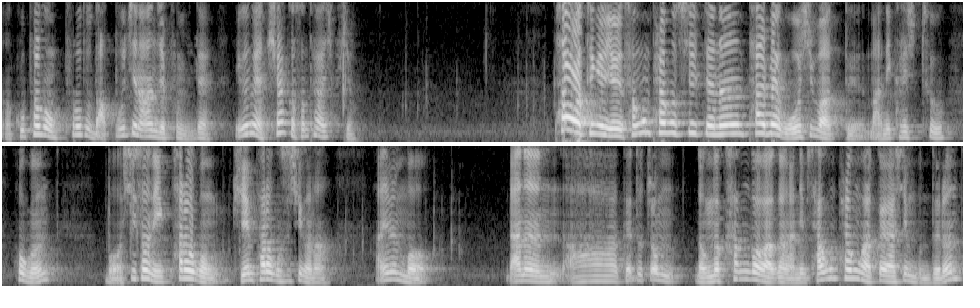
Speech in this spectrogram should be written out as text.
980 어, 프로도 나쁘진 않은 제품인데 이건 그냥 취향껏 선택하십시오 파워 같은 경우는 3080 쓰실 때는 850W 마니크래쉬2 혹은 뭐 시소닉 850, GM850 쓰시거나 아니면 뭐 나는 아 그래도 좀 넉넉한 거 가거나 아니면 4080 갈까요 하시는 분들은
